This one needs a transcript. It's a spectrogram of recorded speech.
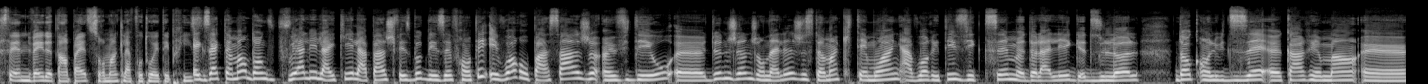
C'est une veille de tempête, sûrement que la photo a été prise. Exactement. Donc vous pouvez aller liker la page Facebook des effrontés et voir au passage un vidéo d'une jeune journaliste justement qui témoigne avoir été victime de la ligue du lol. Donc on lui disait euh, carrément euh,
